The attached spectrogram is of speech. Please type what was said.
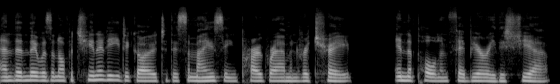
And then there was an opportunity to go to this amazing program and retreat in Nepal in February this year.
